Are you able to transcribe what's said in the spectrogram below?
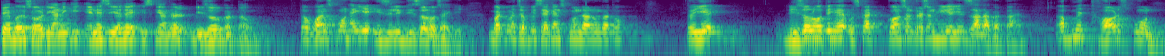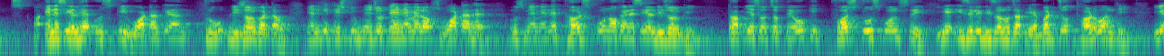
table salt यानी कि NaCl है, इसके अंदर डिजोल्व करता हूँ। तो वन स्पून है, ये इजीली डिजोल्व हो जाएगी। बट मैं जब भी सेकेंड स्पून डालूँगा तो तो ये डीजल होती है, उसका कॉन्सेंट्रेशन ही ये ज़्यादा करता है। अब मैं थर्ड स्पून एनएससीएल है, उसकी वाटर के थ्रू डिजोल्व करता हूँ। यानी कि टेस्ट ट्यूब में जो 10 एम ऑफ़ वाटर है, उसमें मैंने third spoon of N dissolve की। तो आप ये सोच सकते हो कि फ़र्स्ट टू स्पून थी ये इजीली डिजोल्व हो जाती है बट जो थर्ड वन थी, ये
